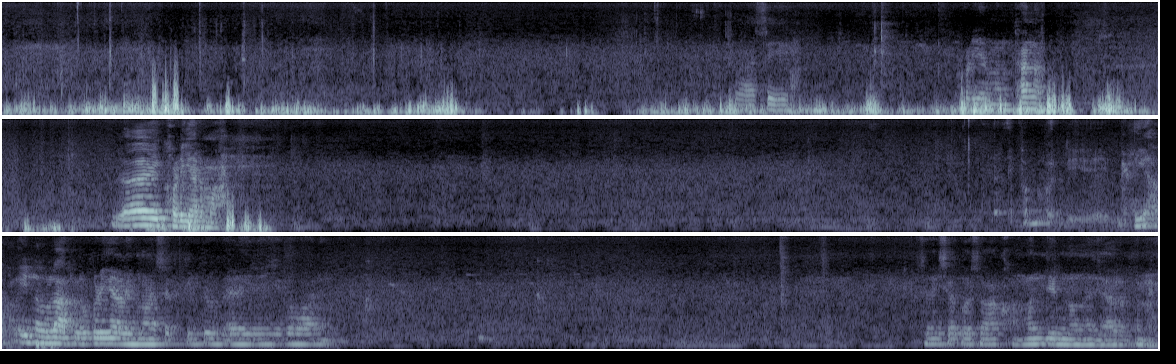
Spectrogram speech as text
તો આ છે ખોડિયારમાં થાના. જય ખોડિયારમાં. ઘડિયાળી નવ લાખ લો ઘડિયાળીમાં શક્તિ તો ભેળી રહી છે ભવાની જોઈ શકો છો આખો મંદિરનો નજારો તમે.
